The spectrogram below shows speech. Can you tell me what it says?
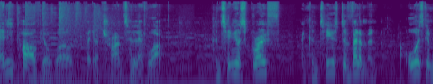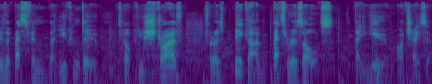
any part of your world that you're trying to level up. Continuous growth and continuous development are always going to be the best thing that you can do to help you strive for those bigger and better results that you are chasing.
